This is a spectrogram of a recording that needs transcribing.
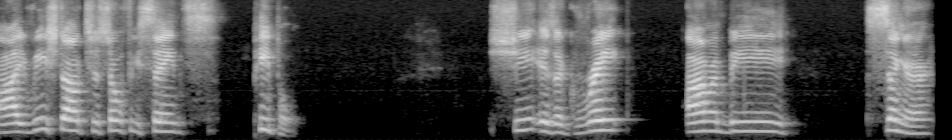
I reached out to Sofi Saint's people. She is a great R&B singer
